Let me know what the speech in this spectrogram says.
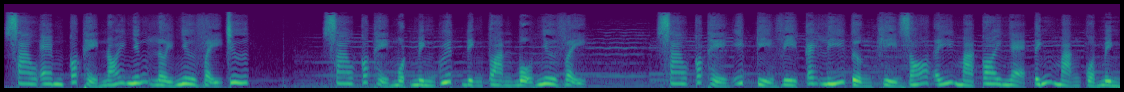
Sao em có thể nói những lời như vậy chứ? Sao có thể một mình quyết định toàn bộ như vậy? Sao có thể ích kỷ vì cái lý tưởng khỉ gió ấy mà coi nhẹ tính mạng của mình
